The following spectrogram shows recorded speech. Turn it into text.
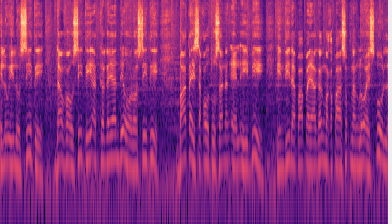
Iloilo City, Davao City at Cagayan de Oro City. Batay sa kautusan ng LEB, hindi napapayagang makapasok ng law school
